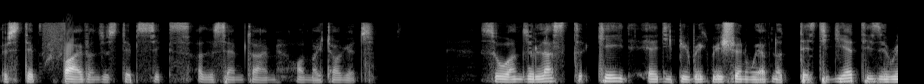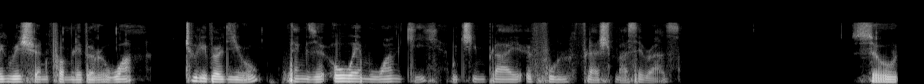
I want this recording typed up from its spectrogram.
the step 5 and the step 6 at the same time on my targets. So on the last CADE RDP regression we have not tested yet is a regression from level 1 to level 0 thanks the OEM1 key which imply a full flash mass erase. So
